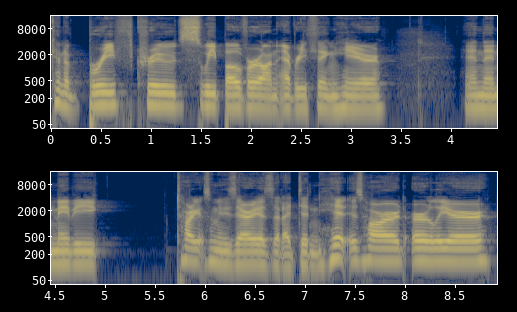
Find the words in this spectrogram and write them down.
kind of brief crude sweep over on everything here. And then maybe target some of these areas that I didn't hit as hard earlier.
